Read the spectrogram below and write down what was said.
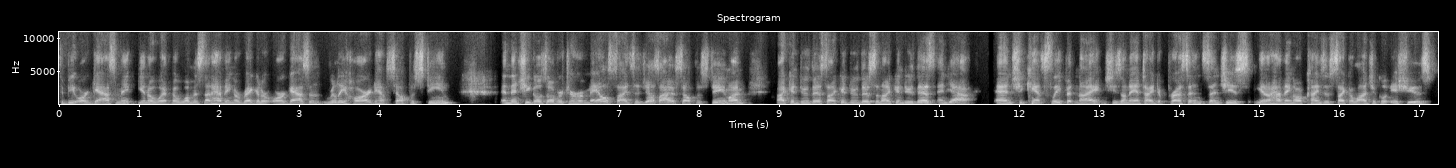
to be orgasmic. You know, if a woman's not having a regular orgasm, really hard to have self-esteem. And then she goes over to her male side and says, Yes, I have self-esteem. I'm I can do this, I can do this, and I can do this. And yeah, and she can't sleep at night. She's on antidepressants and she's, you know, having all kinds of psychological issues.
